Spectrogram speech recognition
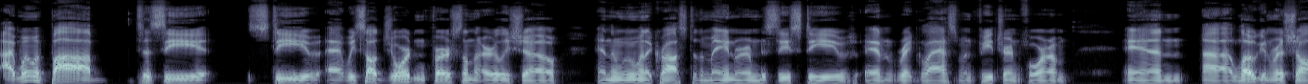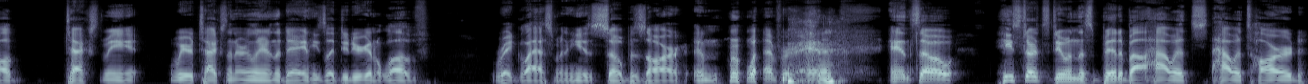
I went with Bob to see Steve at we saw Jordan first on the early show, and then we went across to the main room to see Steve and Rick Glassman featuring for him. And uh, Logan Rishaw texted me. We were texting earlier in the day, and he's like, "Dude, you're gonna love Rick Glassman. He is so bizarre and whatever." And and so he starts doing this bit about how it's how it's hard,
